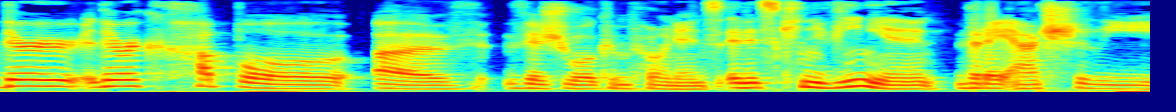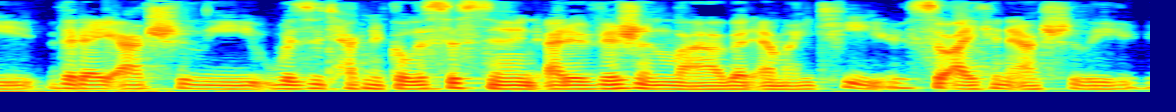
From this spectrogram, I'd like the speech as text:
There, there are a couple of visual components, and it's convenient that I actually that I actually was a technical assistant at a vision lab at MIT, so I can actually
